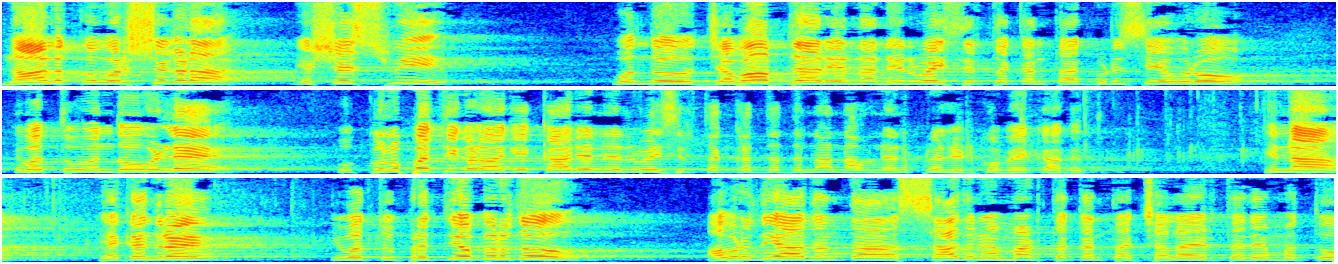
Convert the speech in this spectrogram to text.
ನಾಲ್ಕು ವರ್ಷಗಳ ಯಶಸ್ವಿ ಒಂದು ಜವಾಬ್ದಾರಿಯನ್ನು ನಿರ್ವಹಿಸಿರ್ತಕ್ಕಂಥ ಗುಡಿಸಿಯವರು ಇವತ್ತು ಒಂದು ಒಳ್ಳೆ ಕುಲಪತಿಗಳಾಗಿ ಕಾರ್ಯನಿರ್ವಹಿಸಿರ್ತಕ್ಕಂಥದ್ದನ್ನು ನಾವು ನೆನಪಿನಲ್ಲಿ ಇಟ್ಕೋಬೇಕಾಗುತ್ತೆ. ಇನ್ನು ಯಾಕಂದರೆ ಇವತ್ತು ಪ್ರತಿಯೊಬ್ಬರದು ಅವರದೇ ಆದಂಥ ಸಾಧನೆ ಮಾಡ್ತಕ್ಕಂಥ ಛಲ ಇರ್ತದೆ ಮತ್ತು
